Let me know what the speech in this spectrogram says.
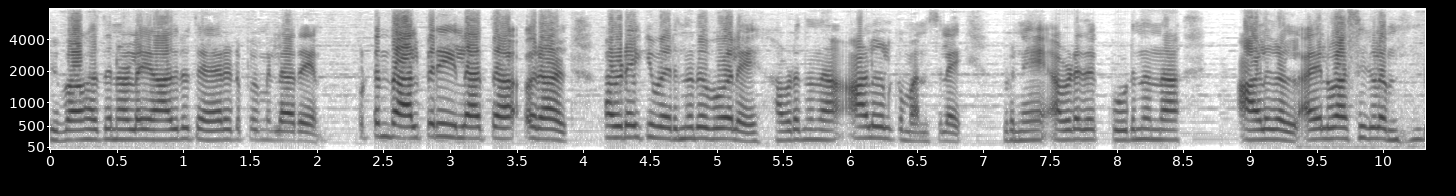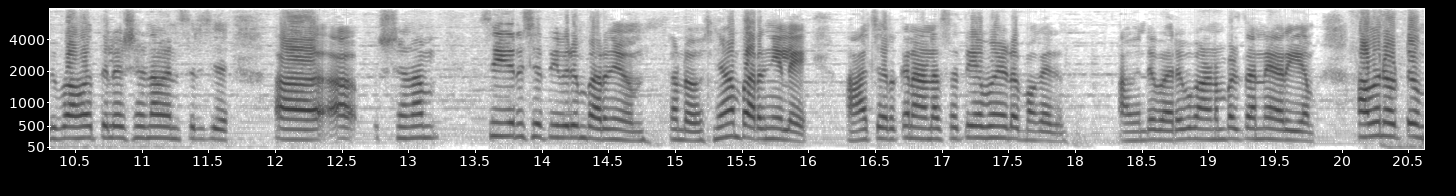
വിവാഹത്തിനുള്ള യാതൊരു തയ്യാറെടുപ്പുമില്ലാതെ ഒട്ടും താല്പര്യമില്ലാത്ത ഒരാൾ അവിടേക്ക് വരുന്നത് പോലെ അവിടെ നിന്ന് ആളുകൾക്ക് മനസ്സിലായി. ഉടനെ അവിടെ കൂടി നിന്ന ആളുകൾ അയൽവാസികളും വിവാഹത്തിലെ ക്ഷണം അനുസരിച്ച് ക്ഷണം സ്വീകരിച്ചെത്തി ഇവരും പറഞ്ഞു കണ്ടോ ഞാൻ പറഞ്ഞില്ലേ ആ ചെറുക്കനാണ് സത്യമ്മയുടെ മകൻ. അവന്റെ വരവ് കാണുമ്പോൾ തന്നെ അറിയാം അവനൊട്ടും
